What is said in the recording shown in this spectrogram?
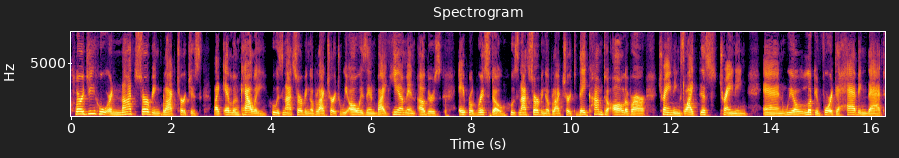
Clergy who are not serving Black churches, like Edlin Cowley, who is not serving a Black church. We always invite him and others. April Bristow, who's not serving a Black church. They come to all of our trainings like this training, and we are looking forward to having that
